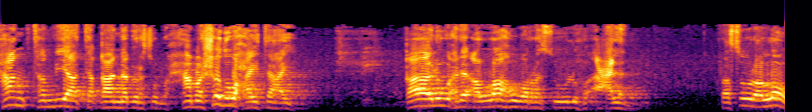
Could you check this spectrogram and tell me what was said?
xanta miyaa taqaana bi rasulku xamashadu waxay tahay. Qaaluu waxay dhi allahu wa rasuuluhu aclam rasuul allow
